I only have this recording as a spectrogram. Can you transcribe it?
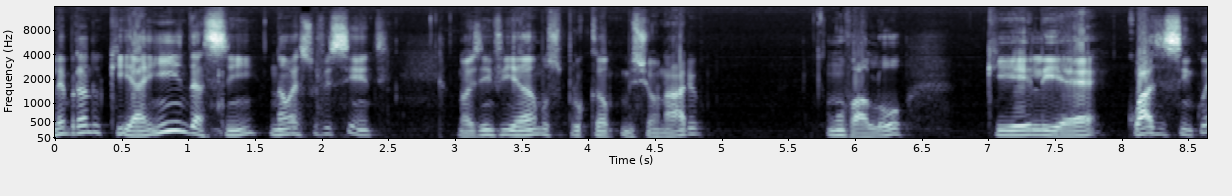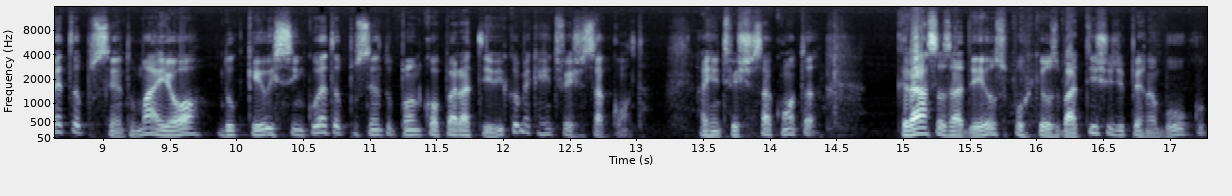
Lembrando que ainda assim não é suficiente. Nós enviamos para o campo missionário um valor que ele é quase 50% maior do que os 50% do plano cooperativo. E como é que a gente fecha essa conta? A gente fecha essa conta, graças a Deus, porque os batistas de Pernambuco,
